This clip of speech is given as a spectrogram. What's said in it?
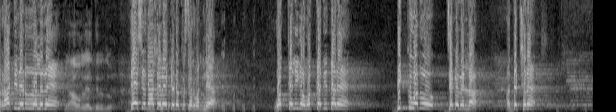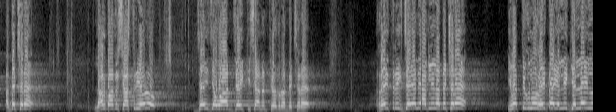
ರಾಟಿ ನಡೆದಲ್ಲದೆ ಯಾವಾಗಲೂ ಹೇಳ್ತಿರೋದು. ದೇಶದಾಟವೇ ಕೆಡಕು ಸರ್ವಜ್ಞ. ಒಕ್ಕಲಿಗ ಒಕ್ಕದಿದ್ದರೆ ಬಿಕ್ಕುವುದು ಜಗವೆಲ್ಲ. ಅಧ್ಯಕ್ಷರೇ ಅಧ್ಯಕ್ಷರೇ ಲಾಲ್ ಬಹದ್ದೂರ್ ಶಾಸ್ತ್ರಿ ಅವರು ಜೈ ಜವಾನ್ ಜೈ ಕಿಶಾನ್ ಅಂತ ಹೇಳಿದ್ರು ಅಧ್ಯಕ್ಷರೇ. ರೈತರಿಗೆ ಜಯನೇ ಆಗ್ಲಿಲ್ಲ ಅಧ್ಯಕ್ಷರೇ. ಇವತ್ತಿಗೂ ರೈತ ಎಲ್ಲಿ ಗೆಲ್ಲೇ ಇಲ್ಲ.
